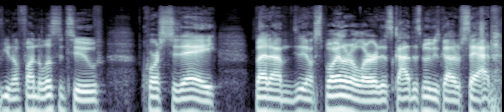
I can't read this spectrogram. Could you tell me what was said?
you know, fun to listen to course, today. But um, you know, spoiler alert: it's got this movie's got a sad.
